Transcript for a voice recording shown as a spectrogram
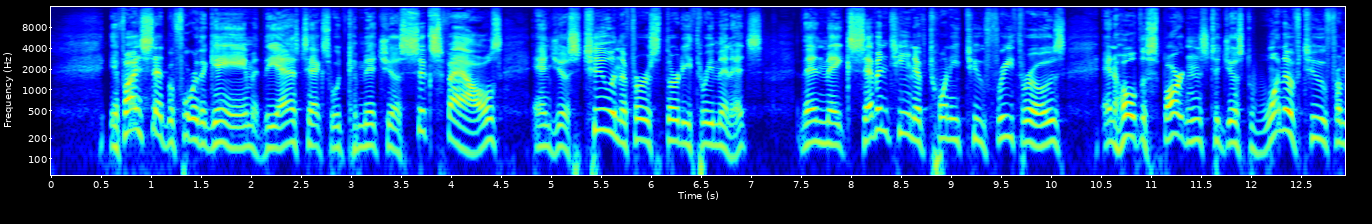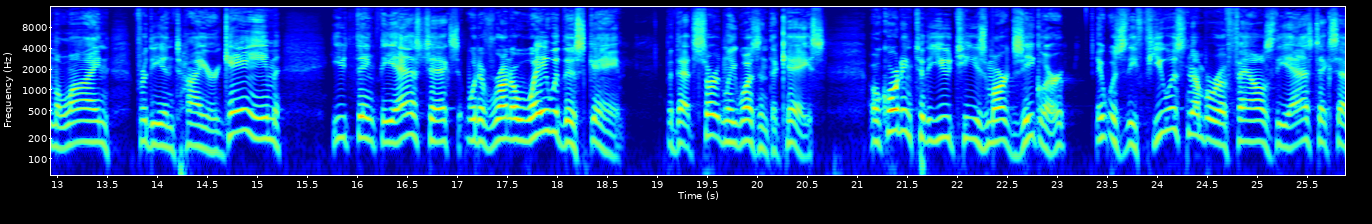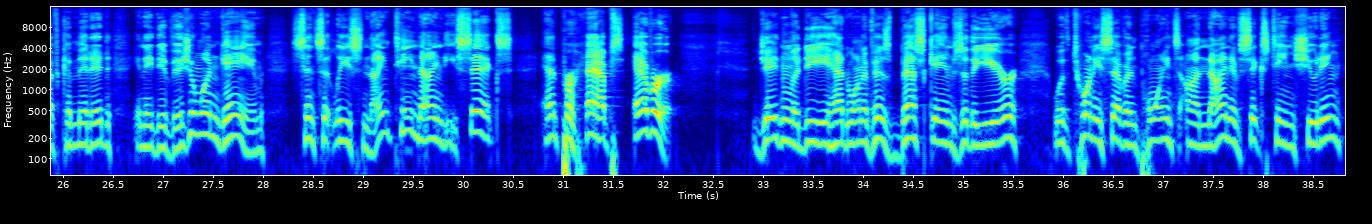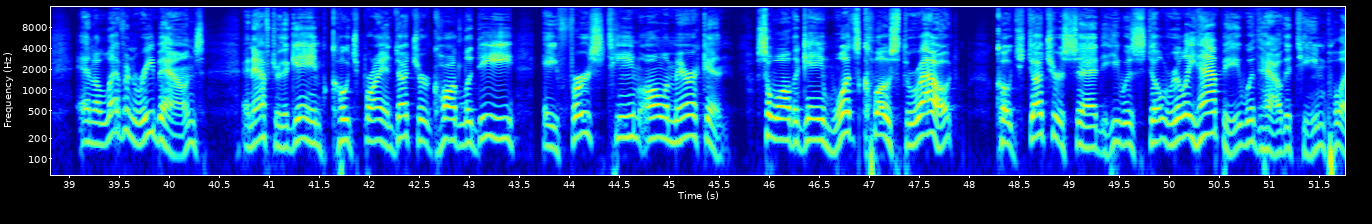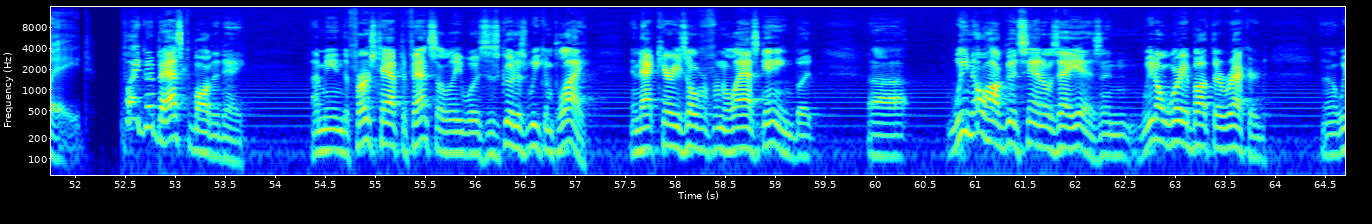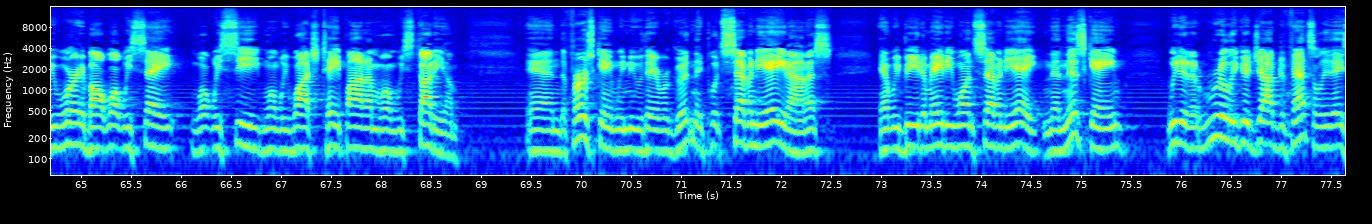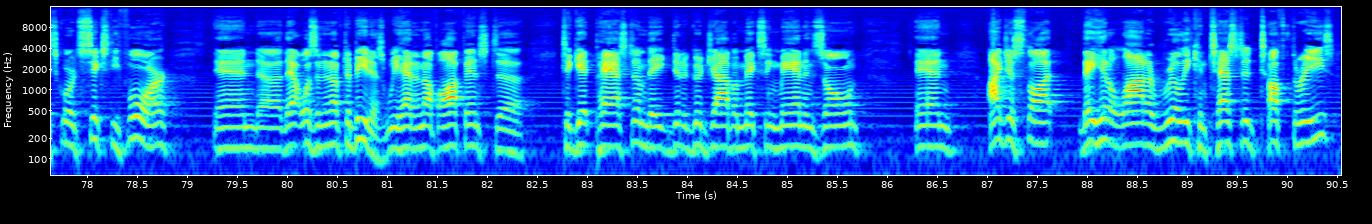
If I said before the game the Aztecs would commit just six fouls and just two in the first 33 minutes, then make 17 of 22 free throws and hold the Spartans to just one of two from the line for the entire game, you'd think the Aztecs would have run away with this game. But that certainly wasn't the case. According to the UT's Mark Ziegler, it was the fewest number of fouls the Aztecs have committed in a Division 1 game since at least 1996 and perhaps ever. Jaedon LeDee had one of his best games of the year with 27 points on 9 of 16 shooting and 11 rebounds. And after the game, Coach Brian Dutcher called LeDee a first team All American. So while the game was close throughout, Coach Dutcher said he was still really happy with how the team played. Played good basketball today. I mean, the first half defensively was as good as we can play, and that carries over from the last game. But uh, we know how good San Jose is, and we don't worry about their record. Uh, we worry about what we say, what we see when we watch tape on them, when we study them. And the first game we knew they were good, and they put 78 on us, and we beat them 81 78. And then this game, we did a really good job defensively. They scored 64, and uh, that wasn't enough to beat us. We had enough offense to, to get past them. They did a good job of mixing man and zone. And I just thought they hit a lot of really contested, tough threes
